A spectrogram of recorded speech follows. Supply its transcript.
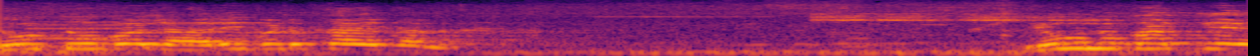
ಯೂಟ್ಯೂಬ್ ಅಲ್ಲಿ ಹರಿಬಿಡ್ತಾ ಇದ್ದಾನೆ. ಇವನ ಬಗ್ಗೆ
